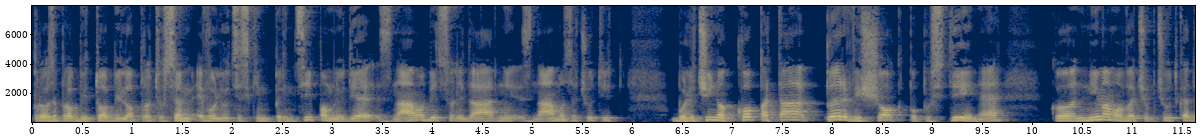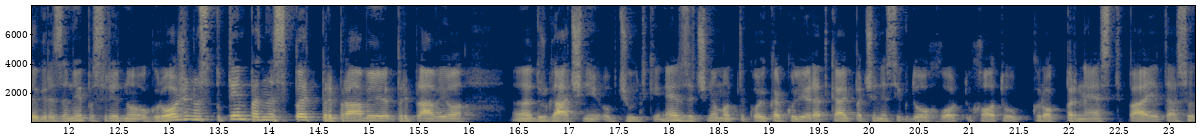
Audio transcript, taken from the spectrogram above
pravzaprav bi to bilo proti vsem evolucijskim principom, ljudje znamo biti solidarni, znamo začutiti bolečino, ko pa ta prvi šok popusti, ne, ko nimamo več občutka, da gre za neposredno ogroženost, potem pa nas spet pripravijo Eh, drugačni občutki. Ne? Začnemo takoj kalkulirati, kaj pa če nas je kdo hotel krok prnest, pa, so,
